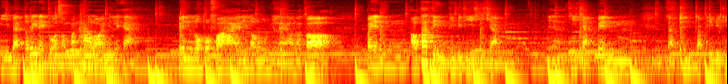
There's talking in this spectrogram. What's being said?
มีแบตเตอรี่ในตัว 2,500 มิลลิแอมป์ เป็น low profile อันนี้เรารู้อยู่แล้ว แล้วก็เป็น Ultra Thin PPT keycap เนี่ย keycap เป็นแบบชิ้นกับ PPT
